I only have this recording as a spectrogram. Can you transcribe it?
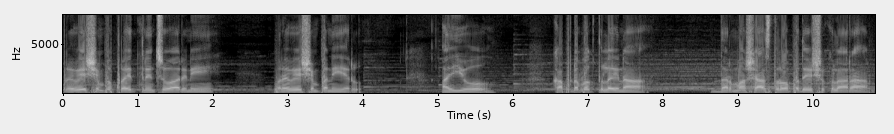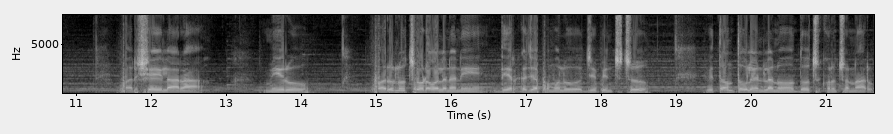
ప్రవేశింప ప్రయత్నించు వారిని ప్రవేశింపనీయరు. అయ్యో కపటభక్తులైన ధర్మశాస్త్రోపదేశకులారా పరిచయులారా మీరు పరులు చూడవలనని దీర్ఘజపములు జపించుచు వితంతువులెండ్లను దోచుకొనుచున్నారు.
